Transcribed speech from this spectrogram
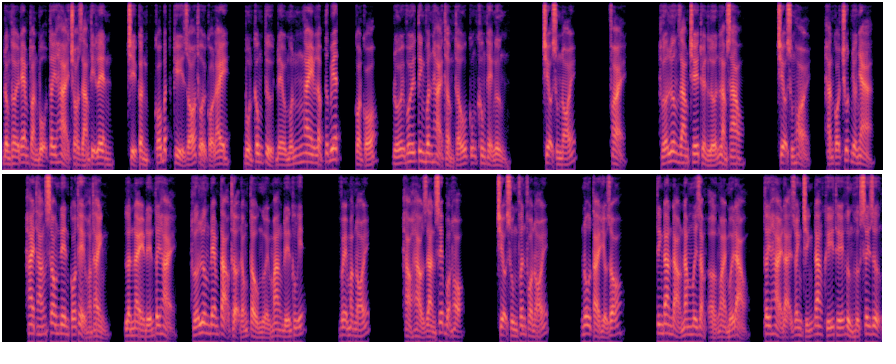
đồng thời đem toàn bộ tây hải cho giám thị lên, chỉ cần có bất kỳ gió thổi cỏ lay, bổn công tử đều muốn ngay lập tức biết, còn có, đối với tinh vân hải thẩm thấu cũng không thể ngừng. Triệu súng nói. Phải. Hứa lương giam chế thuyền lớn làm sao? Triệu súng hỏi, hắn có chút nhớ nhà. Hai tháng sau nên có thể hoàn thành, lần này đến tây hải, hứa lương đem tạo thợ đóng tàu người mang đến không ít. Vệ mặc nói. Hảo hảo dàn xếp bọn họ. Triệu sùng phân phó nói. Nô tài hiểu rõ. Tinh đan đảo năm mươi dặm ở ngoài mới đảo, tây hải đại doanh chính đang khí thế hừng hực xây dựng,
